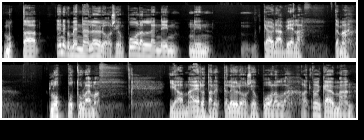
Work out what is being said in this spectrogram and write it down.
Mutta ennen kuin mennään löylyosion puolelle, niin, niin käydään vielä tämä lopputulema. Ja mä ehdotan, että löylyosion puolella aletaan käymään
